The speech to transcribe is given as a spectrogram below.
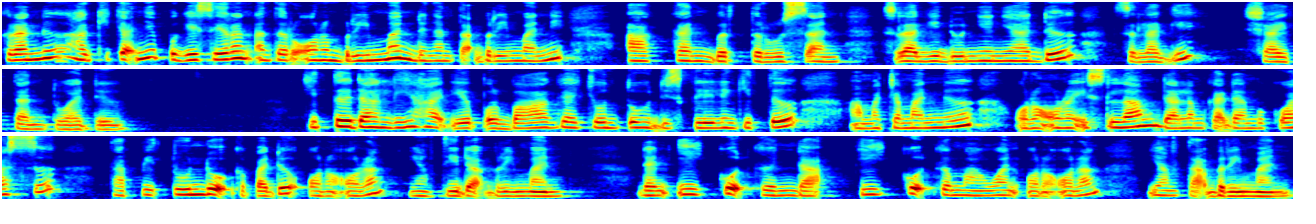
Kerana hakikatnya pergeseran antara orang beriman dengan tak beriman ni akan berterusan selagi dunia ni ada, selagi syaitan tu ada. Kita dah lihat ya pelbagai contoh di sekeliling kita ha, macam mana orang-orang Islam dalam keadaan berkuasa tapi tunduk kepada orang-orang yang tidak beriman dan ikut kehendak, ikut kemahuan orang-orang yang tak beriman.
